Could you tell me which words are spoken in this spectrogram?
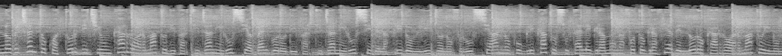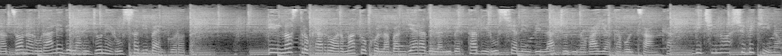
914 Un carro armato di partigiani russi a Belgorod I partigiani russi della Freedom Legion of Russia hanno pubblicato su Telegram una fotografia del loro carro armato in una zona rurale della regione russa di Belgorod. Il nostro carro armato con la bandiera della libertà di Russia nel villaggio di Novaya Tavolzanka, vicino a Shebekino.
